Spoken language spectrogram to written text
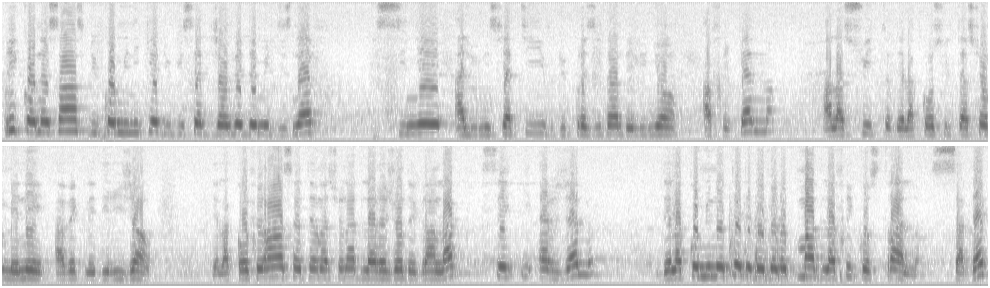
pris connaissance du communiqué du 17 janvier 2019 signé à l'initiative du président de l'Union africaine à la suite de la consultation menée avec les dirigeants de la conférence internationale de la région des Grands Lacs, CIRGEL, de la communauté de développement de l'Afrique australe, SADEC,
